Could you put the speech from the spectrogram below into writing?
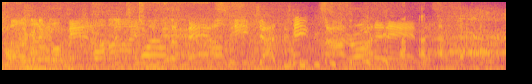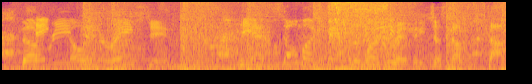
Chuan. Well, they're going to go man on the male. He just keeps on running in. The Take regeneration. He has so much mana to work with, and he just doesn't stop.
